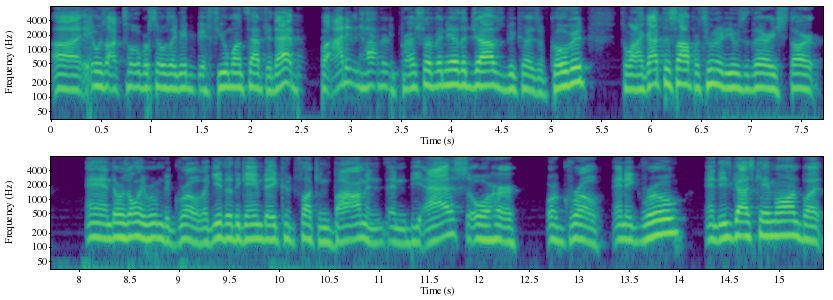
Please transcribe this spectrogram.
Uh, it was October, so it was like maybe a few months after that. But I didn't have any pressure of any other jobs because of COVID. So when I got this opportunity, it was the very start, and there was only room to grow. Like either the game day could fucking bomb and, and be ass, or or grow, and it grew. And these guys came on, but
